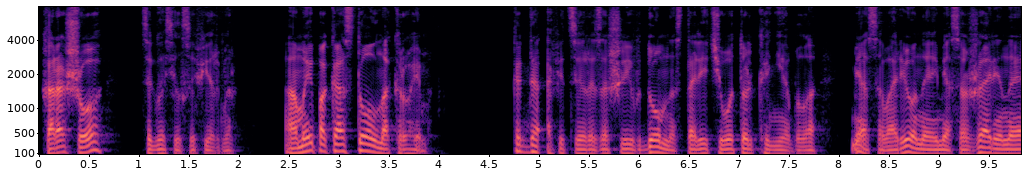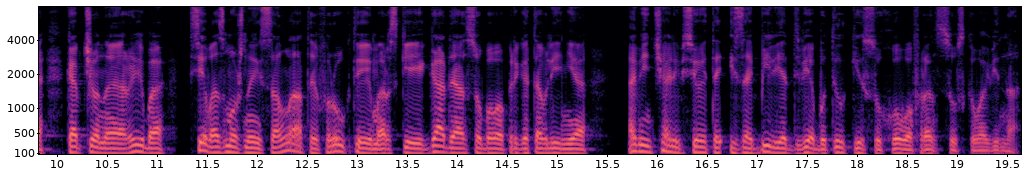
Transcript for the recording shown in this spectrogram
«Хорошо», — согласился фермер. «А мы пока стол накроем». Когда офицеры зашли в дом, на столе чего только не было. Мясо вареное, мясо жареное, копченая рыба, все возможные салаты, фрукты и морские гады особого приготовления, а все это изобилие две бутылки сухого французского вина.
